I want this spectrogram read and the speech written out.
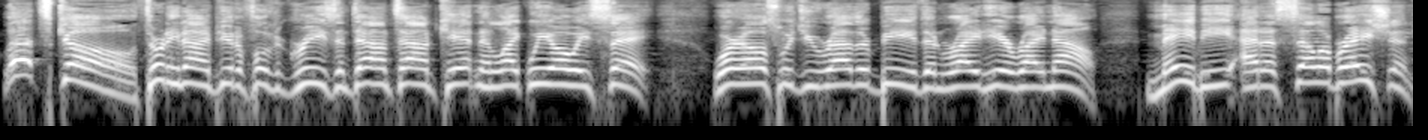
Let's go. 39 beautiful degrees in downtown Canton. And like we always say, where else would you rather be than right here, right now? Maybe at a celebration.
